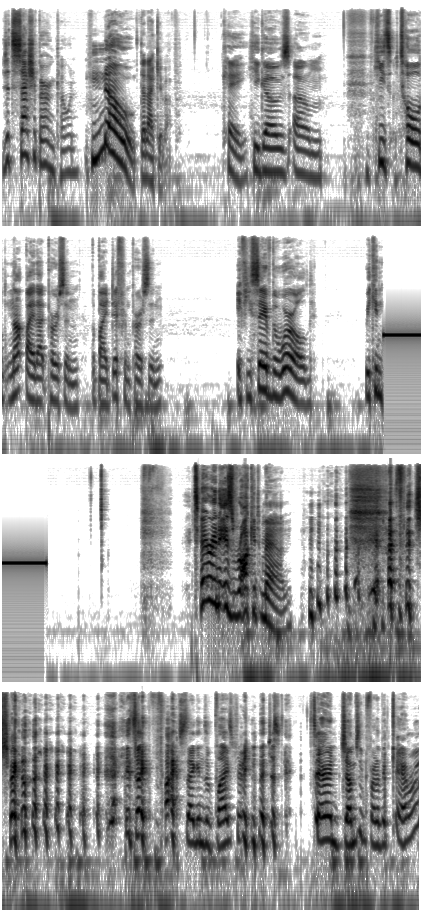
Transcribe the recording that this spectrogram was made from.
Is it Sacha Baron Cohen? No. Then I give up. Okay, he goes, um, he's told not by that person, but by a different person, if you save the world, we can. Taron is Rocket Man. That's the trailer. it's like five seconds of black screen, and then just Taron jumps in front of the camera.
